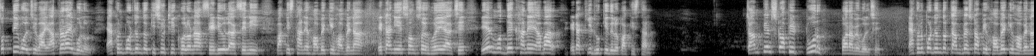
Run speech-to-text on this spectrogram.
সত্যি বলছি ভাই, আপনারাই বলুন, এখন পর্যন্ত কিছু ঠিক হলো না শেডিউল আসেনি, পাকিস্তানে হবে কি হবে না, এটা নিয়ে সংশয় হয়ে আছে, এর মধ্যেখানে আবার এটা কি ঢুকিয়ে দিল পাকিস্তান? চ্যাম্পিয়ন্স ট্রফি ট্যুর করাবে বলছে। এখনও পর্যন্ত চ্যাম্পিয়ন্স ট্রফি হবে কি হবে না,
